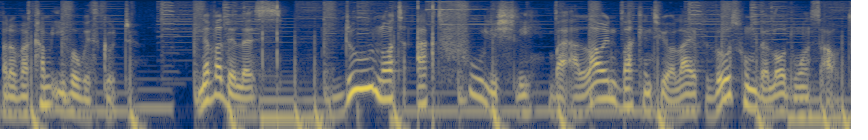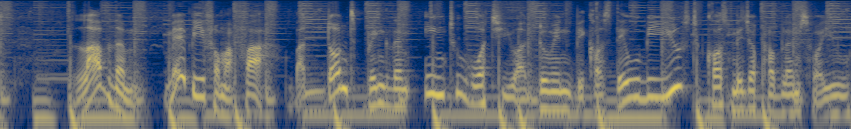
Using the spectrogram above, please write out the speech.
but overcome evil with good. Nevertheless, do not act foolishly by allowing back into your life those whom the Lord wants out. Love them, maybe from afar, but don't bring them into what you are doing because they will be used to cause major problems for you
